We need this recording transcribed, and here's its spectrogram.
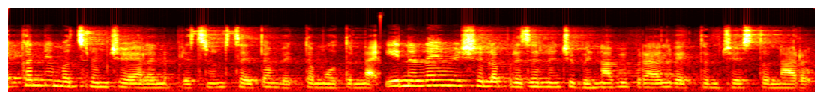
ఎక్కడ నిమజ్జనం చేయాలనే ప్రశ్నలు సైతం వ్యక్తమవుతున్నాయి. ఈ నిర్ణయం విషయంలో ప్రజల నుంచి భిన్నాభిప్రాయాలు వ్యక్తం చేస్తున్నారు.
